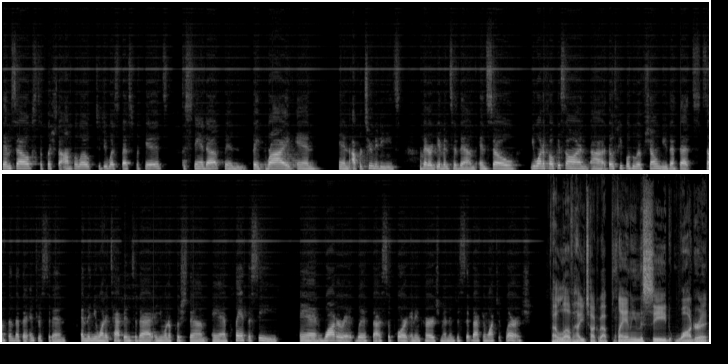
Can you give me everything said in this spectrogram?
themselves, to push the envelope, to do what's best for kids, to stand up and they thrive in in opportunities that are given to them. And so you want to focus on uh, those people who have shown you that that's something that they're interested in. And then you want to tap into that and you want to push them and plant the seed and water it with uh, support and encouragement and just sit back and watch it flourish. I love how you talk about planting the seed, water it,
